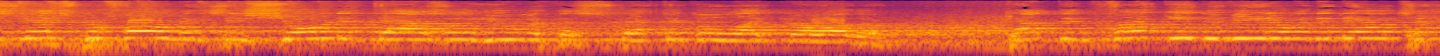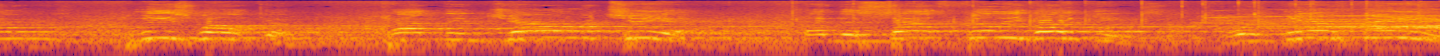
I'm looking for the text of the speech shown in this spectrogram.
This next performance is sure to dazzle you with a spectacle like no other. Captain Frankie DeVito in the downtown, please welcome Captain Gerald Rachia and the South Philly Vikings with their theme,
